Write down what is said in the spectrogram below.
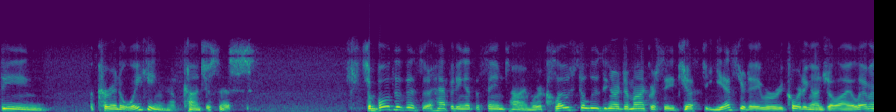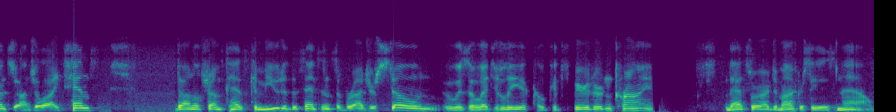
seeing a current awakening of consciousness so both of this are happening at the same time. We're close to losing our democracy. Just yesterday, we're recording on July 11th, on July 10th. Donald Trump has commuted the sentence of Roger Stone, who is allegedly a co-conspirator in crime. That's where our democracy is now.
